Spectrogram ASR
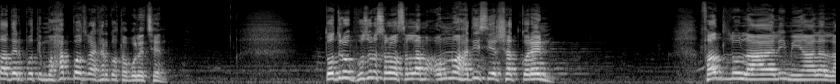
তাদের প্রতি মহাব্বত রাখার কথা বলেছেন। তদ্রুপ হুজুর সাল্লাহ সাল্লাম অন্য হাদিস এরশাদ করেন। ফদলুল আলিমি আলাল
